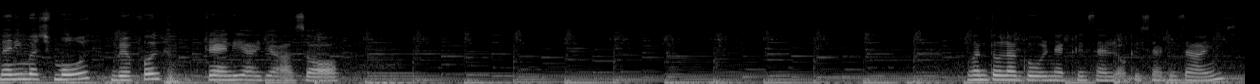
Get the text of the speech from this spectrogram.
Many much more beautiful trendy ideas of one tola gold necklace and locket designs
